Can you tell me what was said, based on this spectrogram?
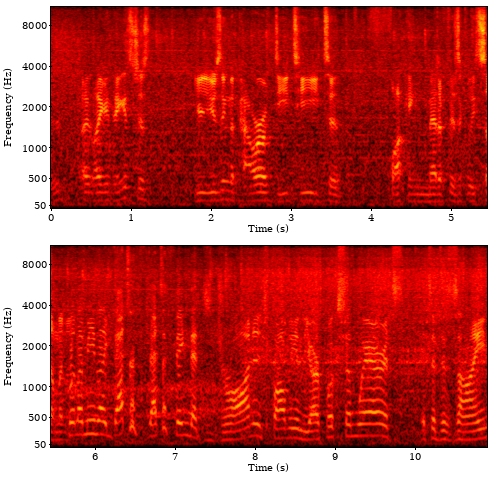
dude. I, like, I think it's just you're using the power of DT to fucking metaphysically summon. But I mean, like that's a that's a thing that's drawn. And It's probably in the art book somewhere. It's it's a design,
